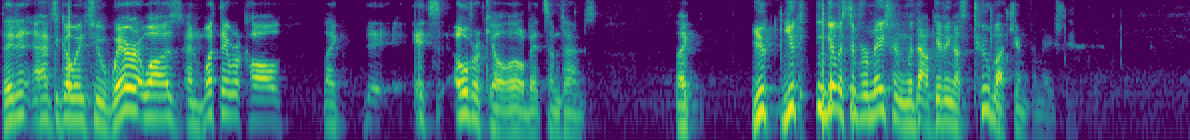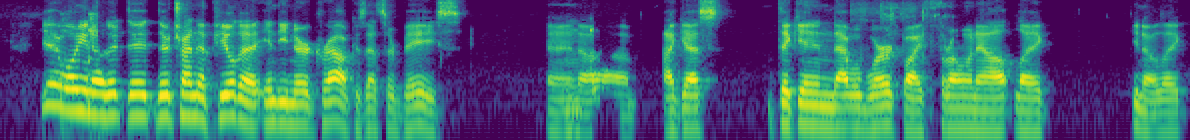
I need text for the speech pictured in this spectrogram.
they didn't have to go into where it was and what they were called. Like, it's overkill a little bit sometimes. Like, you you can give us information without giving us too much information. Yeah, well, you know, they're, they're, they're trying to appeal to indie nerd crowd because that's their base. And uh, I guess thinking that would work by throwing out, like, you know, like,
